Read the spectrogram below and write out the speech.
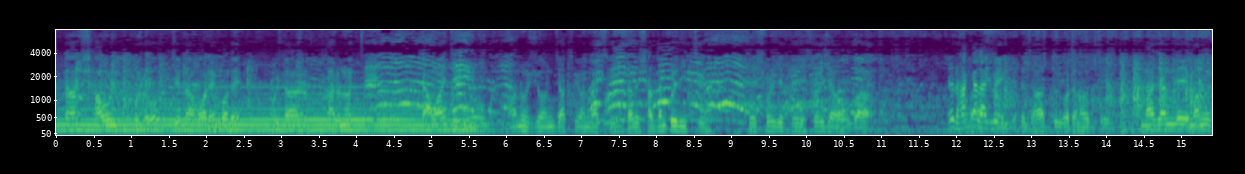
একটা সাউন্ড হলো যেটা হরেন বলে ওইটার কারণ হচ্ছে দাওয়ায় যেগুলো মানুষজন যাত্রীজন আছে তাদের সাবধান করে দিচ্ছে যে সরে যেতে সরে যাও বা ধাক্কা লাগবে। এটা জাহাজ দুর্ঘটনা হচ্ছে। না জানলে মানুষ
